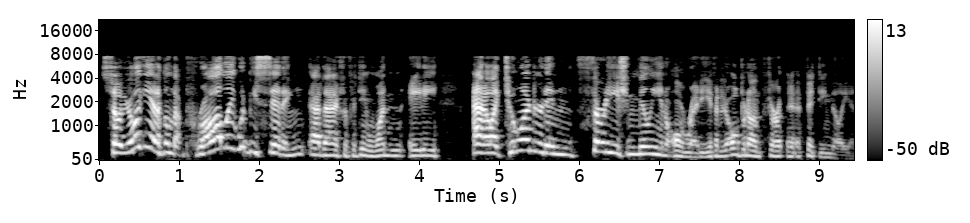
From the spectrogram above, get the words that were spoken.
So you're looking at a film that probably would be sitting at that extra 15, 180 at like 230-ish million already if it had opened on uh, 50 million.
